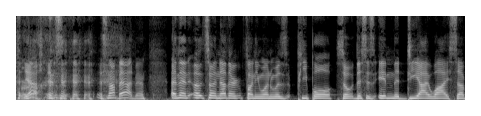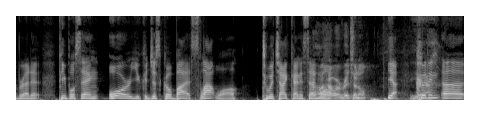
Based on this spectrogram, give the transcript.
For yeah, it's it's not bad, man. And then uh, so another funny one was people. So this is in the DIY subreddit. People saying, or you could just go buy a slat wall. To which I kind of said, Oh, well, how original! yeah, Yeah. couldn't uh,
